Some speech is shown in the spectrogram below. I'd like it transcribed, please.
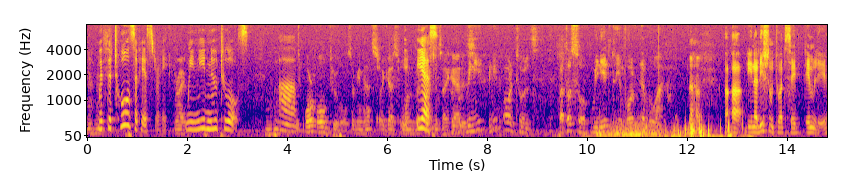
Mhm. with the tools of history. Right. We need new tools. Mhm. Um, Or old tools, I mean, that's, I guess, one of the yes. questions I had is. We need, we need all tools, but also we need to involve everyone. Uh-huh. Uh, uh, in addition to what said Emily,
